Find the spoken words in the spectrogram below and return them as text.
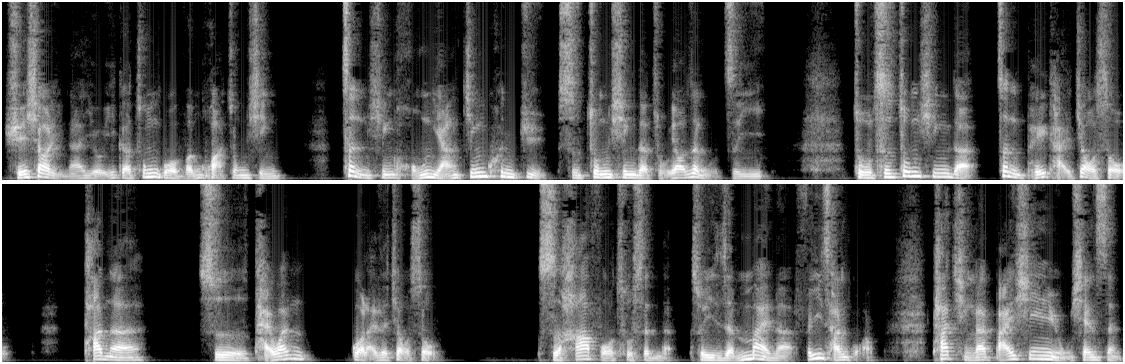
学校里呢有一个中国文化中心，振兴弘扬京昆剧是中心的主要任务之一。主持中心的郑培凯教授，他呢是台湾过来的教授。是哈佛出身的，所以人脉呢非常广。他请来白先勇先生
